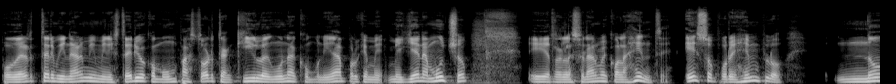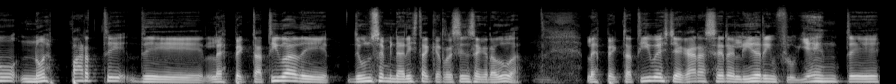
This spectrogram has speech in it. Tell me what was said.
poder terminar mi ministerio como un pastor tranquilo en una comunidad porque me, llena mucho eh, relacionarme con la gente. Eso, por ejemplo, no, no es parte de la expectativa de, un seminarista que recién se gradúa. La expectativa es llegar a ser el líder influyente,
